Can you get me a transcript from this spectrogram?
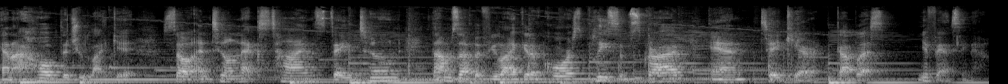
and I hope that you like it. So until next time, stay tuned. Thumbs up if you like it, of course. Please subscribe and take care. God bless. You're fancy now.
